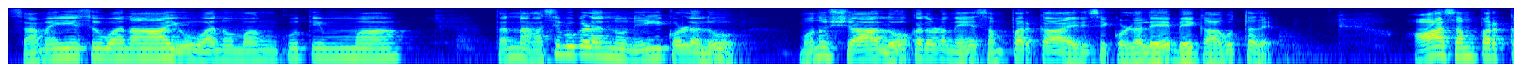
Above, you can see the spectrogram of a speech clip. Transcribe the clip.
ಸಮಯಿಸುವನಾಯುವನು ಮಂಕುತಿಮ್ಮ. ತನ್ನ ಹಸಿವುಗಳನ್ನು ನೀಗಿಕೊಳ್ಳಲು ಮನುಷ್ಯ ಲೋಕದೊಡನೆ ಸಂಪರ್ಕ ಇರಿಸಿಕೊಳ್ಳಲೇಬೇಕಾಗುತ್ತದೆ. ಆ ಸಂಪರ್ಕ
